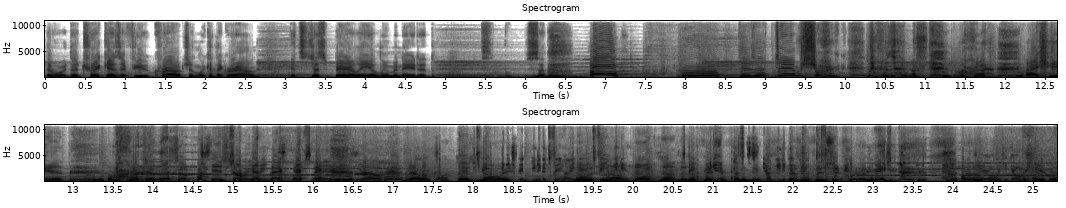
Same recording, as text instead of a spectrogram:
The, the trick is, if you crouch and look at the ground, it's just barely illuminated. So... Oh! Oh, there's a damn shark! There's a, I can't. There's a fucking shark! swimming, just keep swimming. no, no, there's no way. It's behind you, No, it's not. No, it's not. There's a fish in front of me. There's a fish in front of me. Oh, here, we go, here. Oh,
